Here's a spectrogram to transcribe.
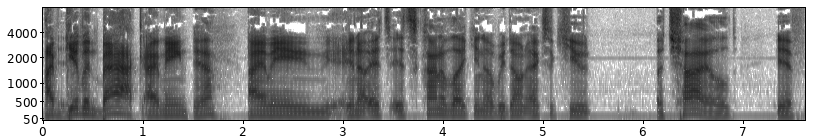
I've given back. I mean, yeah I mean, you know it's it's kind of like you know we don't execute a child if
